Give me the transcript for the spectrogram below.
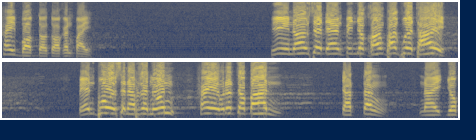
ให้บอกต่อๆกันไป พี่น้องเสื้อแดงเป็นเจ้าของพรรคเพื่อไทย เป็นผู้สนับสนุนให้รัฐบาลจัดตั้งนายก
